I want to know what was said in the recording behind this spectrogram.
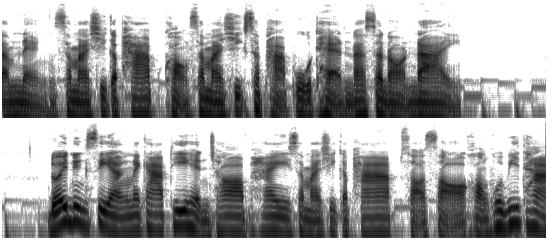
ตำแหน่งสมาชิกภาพของสมาชิกสภาผู้แทนราษฎรได้โดยหนึ่งเสียงนะครับที่เห็นชอบให้สมาชิกภาพสสของคุณพิธา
